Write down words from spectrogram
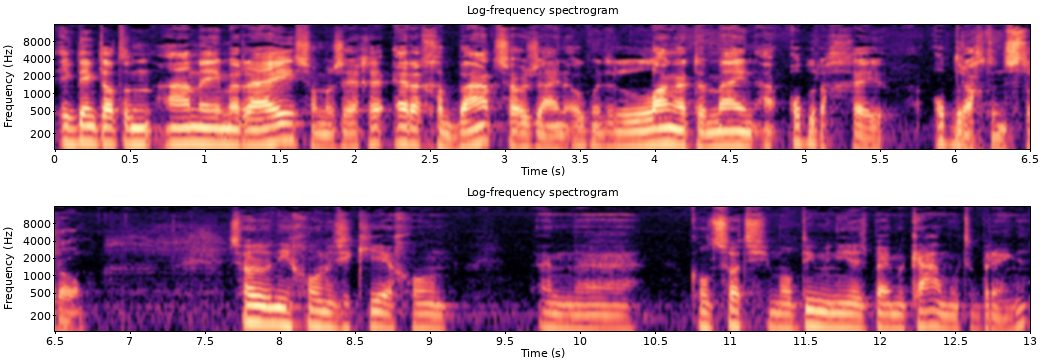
Ik denk dat een aannemerij, zal maar zeggen, erg gebaat zou zijn, ook met een lange termijn opdrachtenstroom. Zouden we niet gewoon eens een keer gewoon een uh, consortium op die manier eens bij elkaar moeten brengen?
